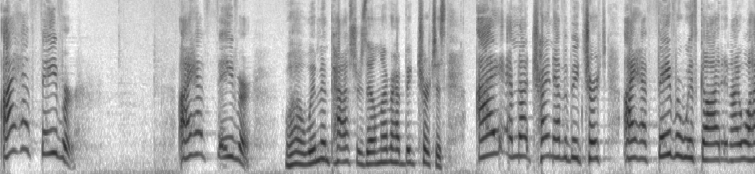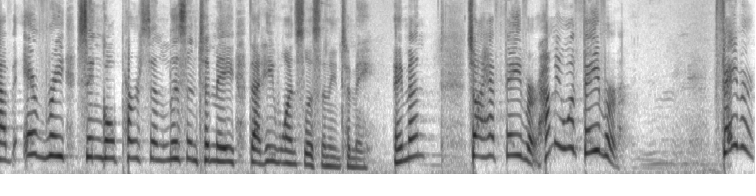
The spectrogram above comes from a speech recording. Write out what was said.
I have favor. I have favor. Well, women pastors, they'll never have big churches. I am not trying to have a big church. I have favor with God, and I will have every single person listen to me that He wants listening to me. Amen? So I have favor. How many want favor? Favor.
